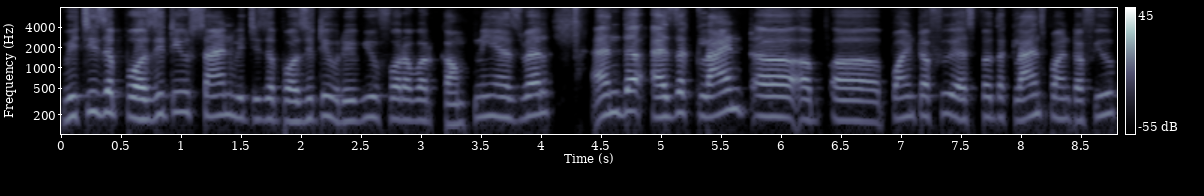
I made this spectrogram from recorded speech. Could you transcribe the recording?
which is a positive sign which is a positive review for our company as well. And the, as a client uh, uh, uh, point of view as per the client's point of view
